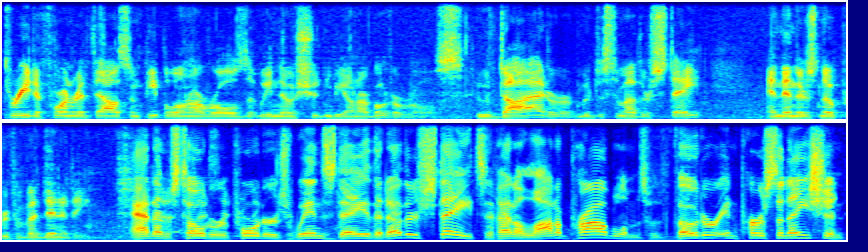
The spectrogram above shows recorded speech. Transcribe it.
three to 400,000 people on our rolls that we know shouldn't be on our voter rolls, who've died or moved to some other state, and then there's no proof of identity. Adams told reporters Wednesday that other states have had a lot of problems with voter impersonation,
